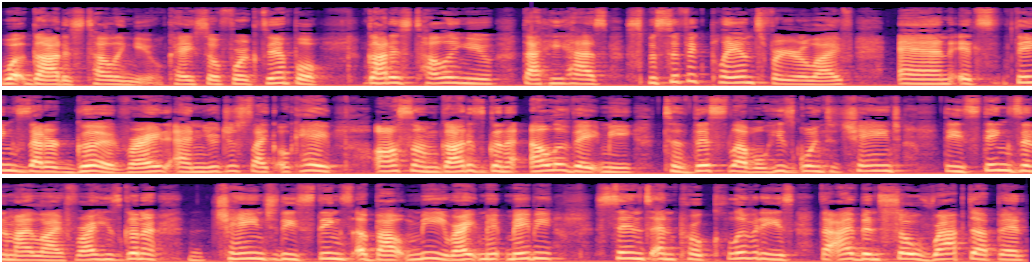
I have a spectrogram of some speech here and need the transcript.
what God is telling you, okay? So for example, God is telling you that He has specific plans for your life and it's things that are good, right? And you're just like, okay, awesome. God is going to elevate me to this level. He's going to change these things in my life, right? He's going to change these things about me, right? Maybe sins and proclivities that I've been so wrapped up in.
